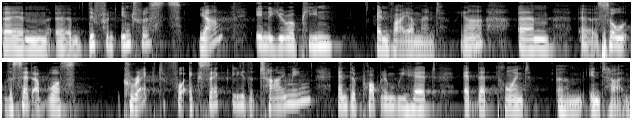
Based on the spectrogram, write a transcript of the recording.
um, different interests, yeah, in a European environment, yeah. Um, uh, so the setup was correct for exactly the timing and the problem we had at that point um, in time.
